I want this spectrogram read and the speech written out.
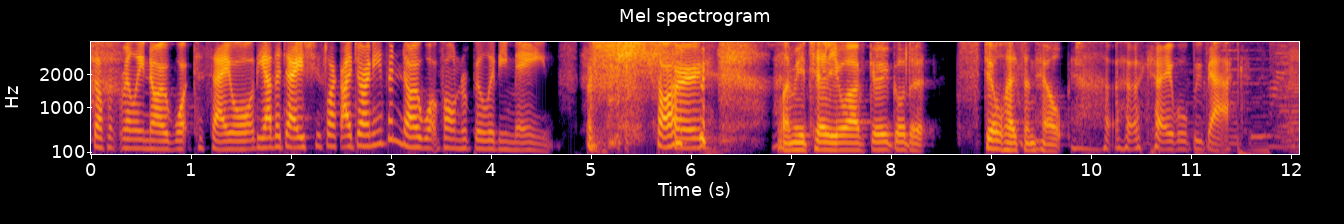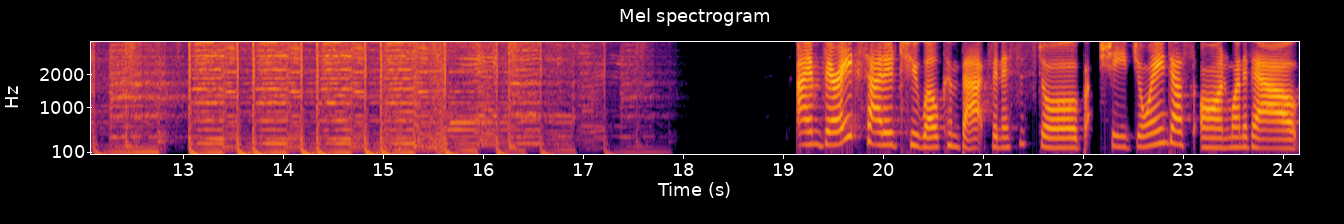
doesn't really know what to say. Or the other day, she's like, I don't even know what vulnerability means. So, Let me tell you, I've Googled it. Still hasn't helped. okay, we'll be back. I'm very excited to welcome back Vanessa Staub. She joined us on one of our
